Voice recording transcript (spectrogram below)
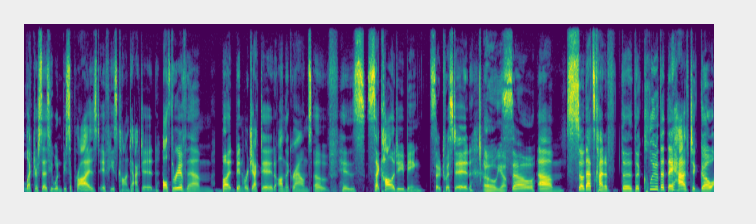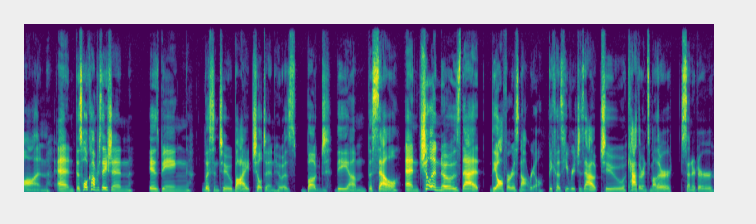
lecter says he wouldn't be surprised if he's contacted all three of them but been rejected on the grounds of his psychology being so twisted. Oh yeah. so, um, so that's kind of the the clue that they have to go on, and this whole conversation is being listened to by Chilton, who has bugged the um the cell, and Chilton knows that the offer is not real because he reaches out to Catherine's mother, Senator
